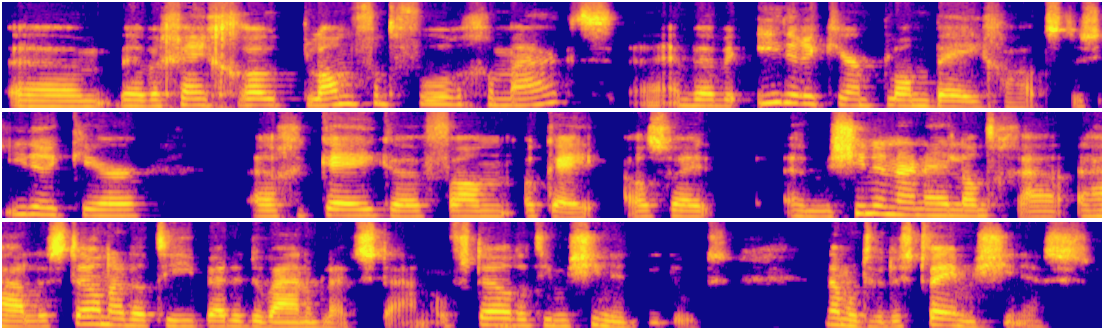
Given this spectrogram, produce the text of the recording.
Um, we hebben geen groot plan van tevoren gemaakt. Uh, en we hebben iedere keer een plan B gehad. Dus iedere keer uh, gekeken van oké, als wij een machine naar Nederland gaan halen, stel nou dat die bij de douane blijft staan. Of stel dat die machine het niet doet. Dan moeten we dus twee machines.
